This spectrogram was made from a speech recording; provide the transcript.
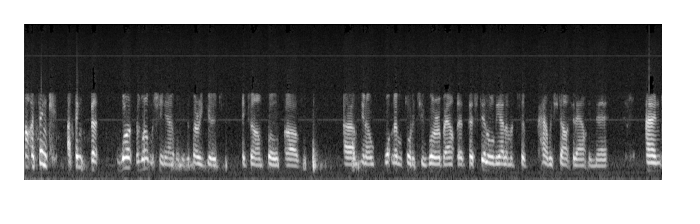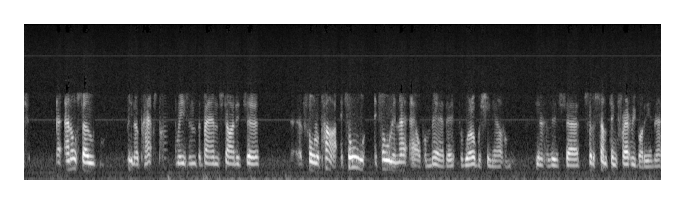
Well, I think I think that the World Machine album is a very good example of um, you know what Level Forty Two were about. There, there's still all the elements of how we started out in there, and and also, you know, perhaps the reason the band started to uh, fall apart. It's all it's all in that album there, the, the World Machine album. You know, there's uh, sort of something for everybody in there,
